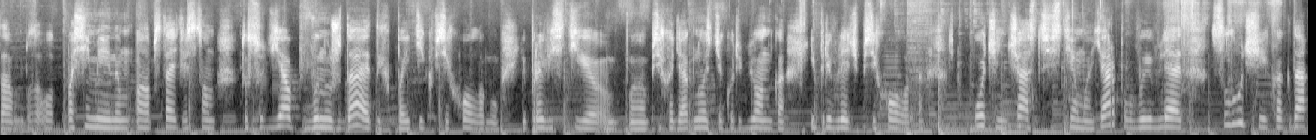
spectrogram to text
там, за вот, по семейным а, обстоятельствам, то судья вынуждает их пойти к психологу и провести э, психодиагностику ребенка и привлечь психолога. Очень часто система ЯРПЛ выявляет случаи, когда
